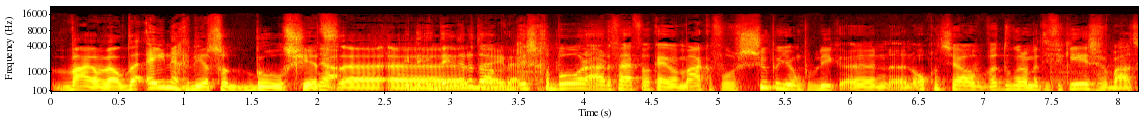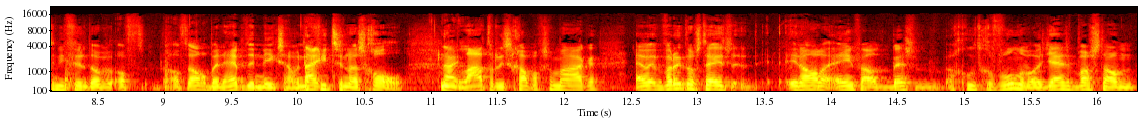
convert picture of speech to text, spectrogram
waren we wel de enigen die dat soort bullshit Ja. eh, ik, denk- ik denk dat het ook is geboren uit het feit van... oké, we maken voor super jong publiek een, een ochtendshow. Wat doen we dan met die verkeersinformatie? Die vinden het of, over het algemeen hebben er niks aan. Want die Nee. fietsen naar school. Nee. Later iets grappigs van maken. En wat ik nog steeds in alle eenvoud best goed gevonden was... jij was dan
